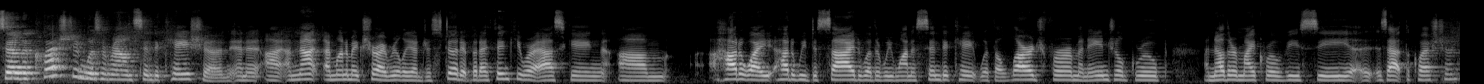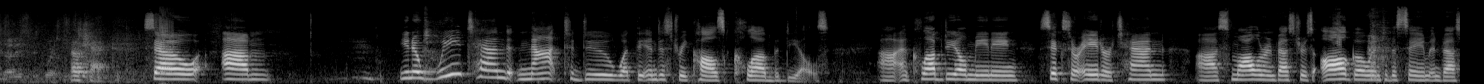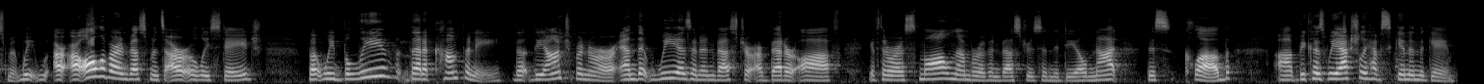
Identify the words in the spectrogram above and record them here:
So the question was around syndication, and it, I, am not. I want to make sure I really understood it, but I think you were asking. Um, how do I? How do we decide whether we want to syndicate with a large firm, an angel group, another micro VC? Is that the question? That is the question. Okay. So, um, you know, we tend not to do what the industry calls club deals. Uh, a club deal meaning six or eight or ten uh, smaller investors all go into the same investment. We, our, all of our investments are early stage, but we believe that a company, the, the entrepreneur, and that we as an investor are better off if there are a small number of investors in the deal, not this club, uh, because we actually have skin in the game.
